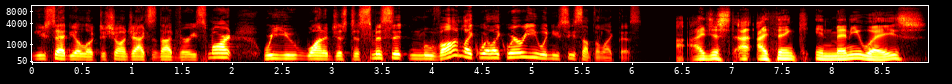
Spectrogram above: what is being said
you said, you know, look, DeSean Jackson's not very smart. Were you want to just dismiss it and move on? Like, well, like, where are you when you see something like this? I just, I, I think in many ways,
